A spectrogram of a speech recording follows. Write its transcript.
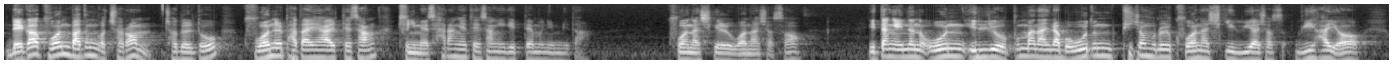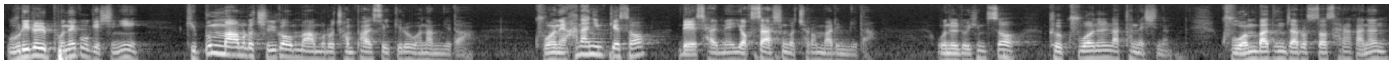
내가 구원받은 것처럼 저들도 구원을 받아야 할 대상 주님의 사랑의 대상이기 때문입니다. 구원하시기를 원하셔서 이 땅에 있는 온 인류뿐만 아니라 모든 피조물을 구원하시기 위하여 우리를 보내고 계시니 기쁜 마음으로 즐거운 마음으로 전파할 수 있기를 원합니다. 구원의 하나님께서 내 삶에 역사하신 것처럼 말입니다. 오늘도 힘써 그 구원을 나타내시는 구원받은 자로서 살아가는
